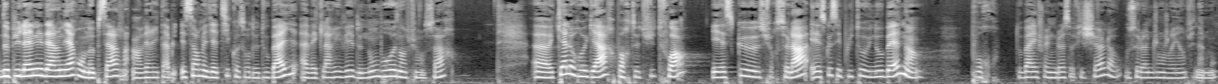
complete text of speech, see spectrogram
Depuis l'année dernière, on observe un véritable essor médiatique autour de Dubaï avec l'arrivée de nombreux influenceurs. Euh, quel regard portes-tu toi? Et est-ce que sur cela, et est-ce que c'est plutôt une aubaine pour Dubai Dress Official ou cela ne change rien finalement?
